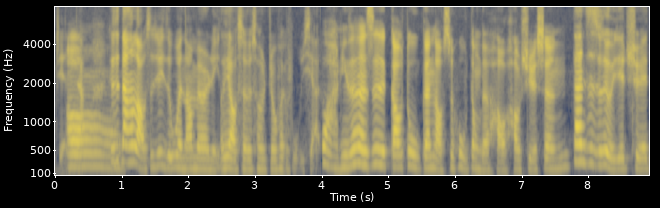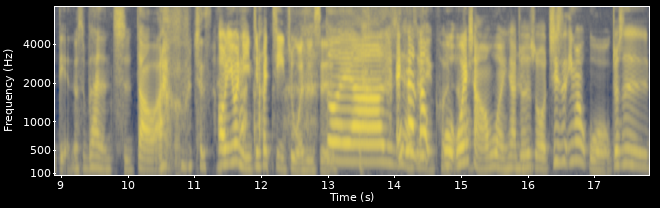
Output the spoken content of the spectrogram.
间，这样。哦，可是当老师就一直问，然后没有人理李老师的时候，就会补一下。哇，你真的是高度跟老师互动的好好学生但这就是有一些缺点，就是不太能迟到啊，然后就是 哦，因为你已经被记住了，是不是？对呀，哎、哎那那我我也想要问一下，就是说，其实因为我就是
